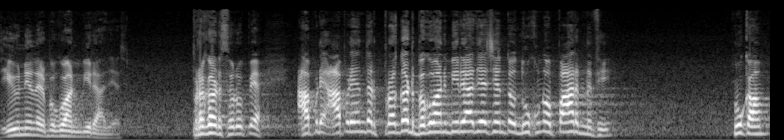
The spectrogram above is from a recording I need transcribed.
જીવની અંદર ભગવાન બિરાજે છે. પ્રગટ સ્વરૂપે આપણે આપણે અંદર પ્રગટ ભગવાન બિરાજે છે તો દુઃખનો પાર નથી. શું કામ?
